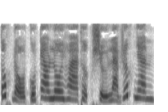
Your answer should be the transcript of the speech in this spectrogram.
Tốc độ của cao lôi hoa thực sự là rất nhanh.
